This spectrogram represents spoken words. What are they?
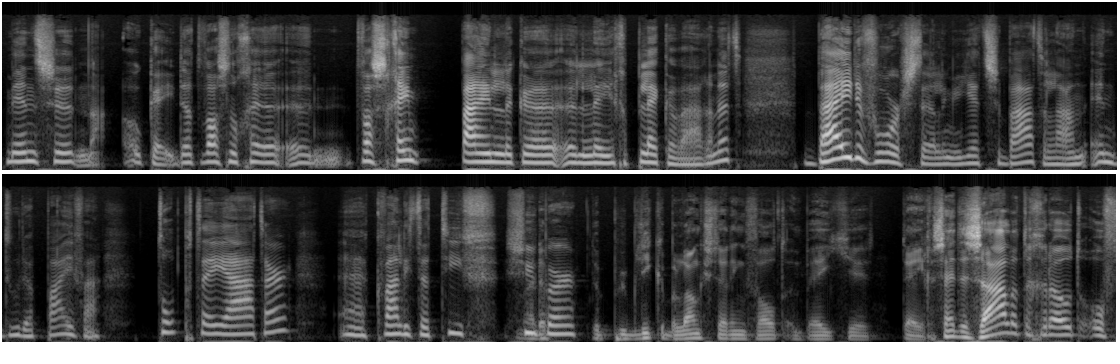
mensen. Nou, oké, dat was nog. eh, eh, het was geen pijnlijke lege plekken waren het. Beide voorstellingen, Jetse Batelaan en Duda Paiva, toptheater. Eh, kwalitatief super. De publieke belangstelling valt een beetje tegen. Zijn de zalen te groot of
